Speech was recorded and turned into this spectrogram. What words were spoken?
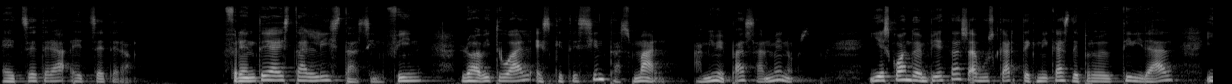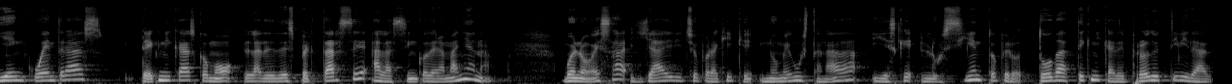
etcétera, etcétera. Frente a esta lista sin fin, lo habitual es que te sientas mal a mí me pasa al menos. Y es cuando empiezas a buscar técnicas de productividad y encuentras técnicas como la de despertarse a las 5 de la mañana. Bueno, esa ya he dicho por aquí que no me gusta nada y es que lo siento, pero toda técnica de productividad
